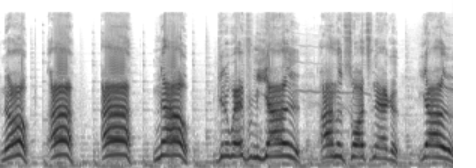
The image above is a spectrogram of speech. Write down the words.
No! Ah! Ah! No! Get away from me, yeah! Arnold Schwarzenegger, yeah!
